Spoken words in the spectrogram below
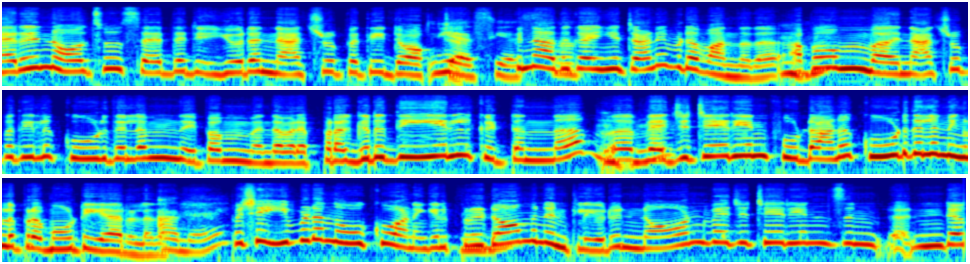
Merin also said you a naturopathy doctor. പിന്നെ അത് കഴിഞ്ഞിട്ടാണ് ഇവിടെ വന്നത്. അപ്പം നാച്ചുറോപ്പതിയിൽ കൂടുതലും ഇപ്പം എന്താ പറയാ പ്രകൃതിയിൽ കിട്ടുന്ന വെജിറ്റേറിയൻ ഫുഡാണ് കൂടുതലും നിങ്ങൾ പ്രൊമോട്ട് ചെയ്യാറുള്ളത്. പക്ഷെ ഇവിടെ നോക്കുവാണെങ്കിൽ പ്രിഡോമിനന്റ്ലി ഒരു നോൺ വെജിറ്റേറിയൻസിന്റെ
